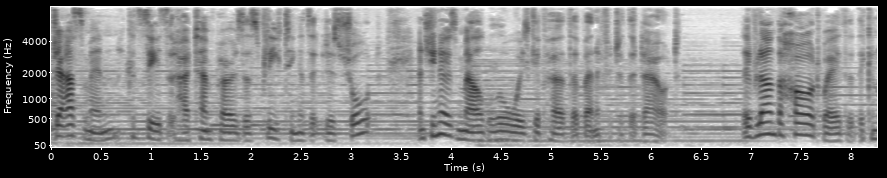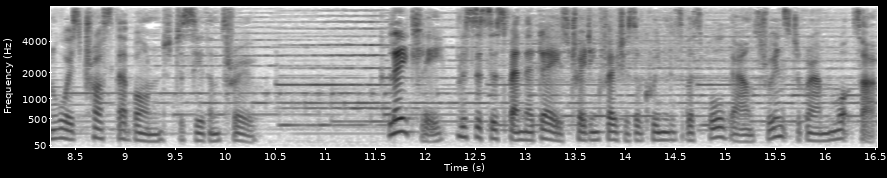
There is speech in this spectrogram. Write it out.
Jasmine concedes that her temper is as fleeting as it is short, and she knows Mel will always give her the benefit of the doubt. They've learned the hard way that they can always trust their bond to see them through. Lately, the sisters spend their days trading photos of Queen Elizabeth's ball gowns through Instagram and WhatsApp.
